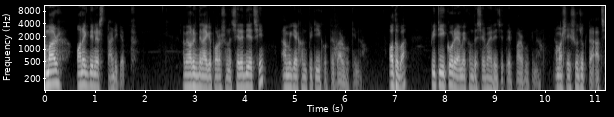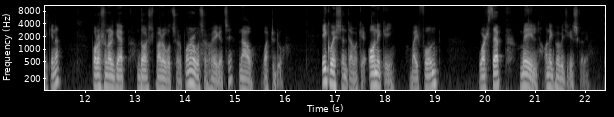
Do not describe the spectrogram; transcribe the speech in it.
আমার অনেক দিনের স্টাডি গ্যাপ আমি অনেক দিন আগে পড়াশোনা ছেড়ে দিয়েছি, আমি কি এখন পিটিই করতে পারব কিনা? অথবা পিটিই করে আমি এখন দেশের বাইরে যেতে পারব কিনা? আমার সেই সুযোগটা আছে কিনা? পড়াশোনার গ্যাপ দশ, বারো বছর, পনেরো বছর হয়ে গেছে নাও হোয়াট টু ডু এই কোয়েশ্চেনটা আমাকে অনেকেই বাই ফোন হোয়াটসঅ্যাপ মেইল অনেকভাবে জিজ্ঞেস করে। তো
